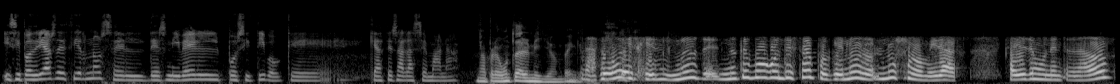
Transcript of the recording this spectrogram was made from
y si podrías decirnos el desnivel positivo que, haces a la semana. Una pregunta del millón, venga. es que no, no, te puedo contestar porque no, no suelo mirar. O yo tengo un entrenador,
